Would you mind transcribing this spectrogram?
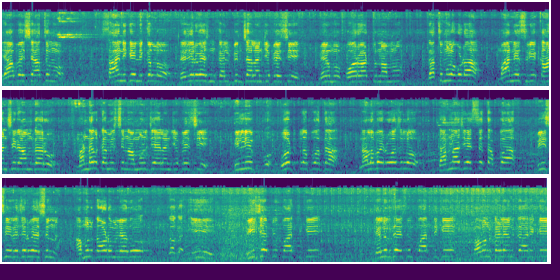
యాభై శాతము స్థానిక ఎన్నికల్లో రిజర్వేషన్ కల్పించాలని చెప్పేసి మేము పోరాడుతున్నాము. గతంలో కూడా మాన్యశ్రీ కాంశీరామ్ గారు మండల కమిషన్ అమలు చేయాలని చెప్పేసి ఢిల్లీ బో- క్లబ్ వద్ద నలభై రోజులు ధర్నా చేస్తే తప్ప బీసీ రిజర్వేషన్ అమలు కావడం లేదు. ఒక- ఈ బీజేపీ పార్టీకి తెలుగుదేశం పార్టీకి పవన్ కళ్యాణ్ గారికి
